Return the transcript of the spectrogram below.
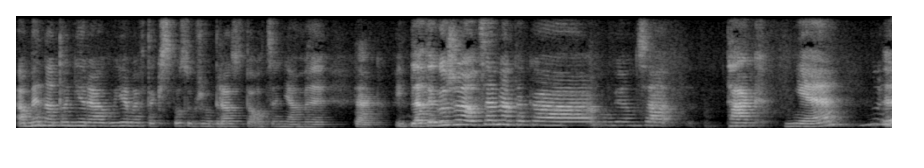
A my na to nie reagujemy w taki sposób, że od razu to oceniamy. Tak. I Dlatego, że ocena taka mówiąca tak, nie. No, nic nie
